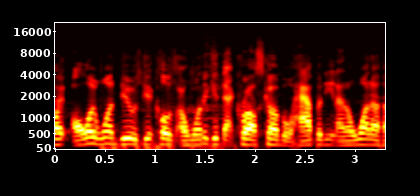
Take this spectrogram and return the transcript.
like all I want to do is get close. I want to get that cross combo happening, and I don't want to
